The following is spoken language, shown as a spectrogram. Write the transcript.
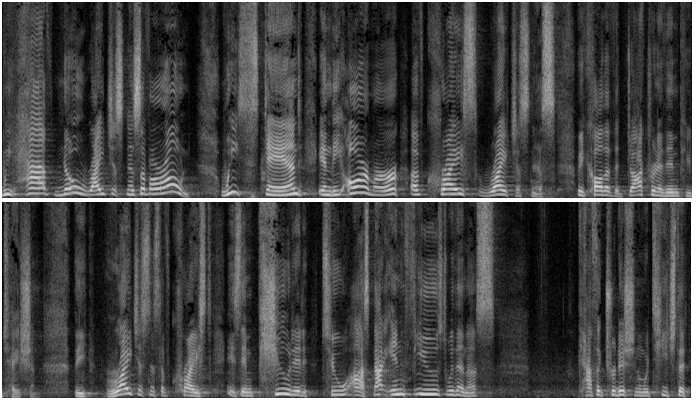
We have no righteousness of our own. We stand in the armor of Christ's righteousness. We call that the doctrine of imputation. The righteousness of Christ is imputed to us, not infused within us. Catholic tradition would teach that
